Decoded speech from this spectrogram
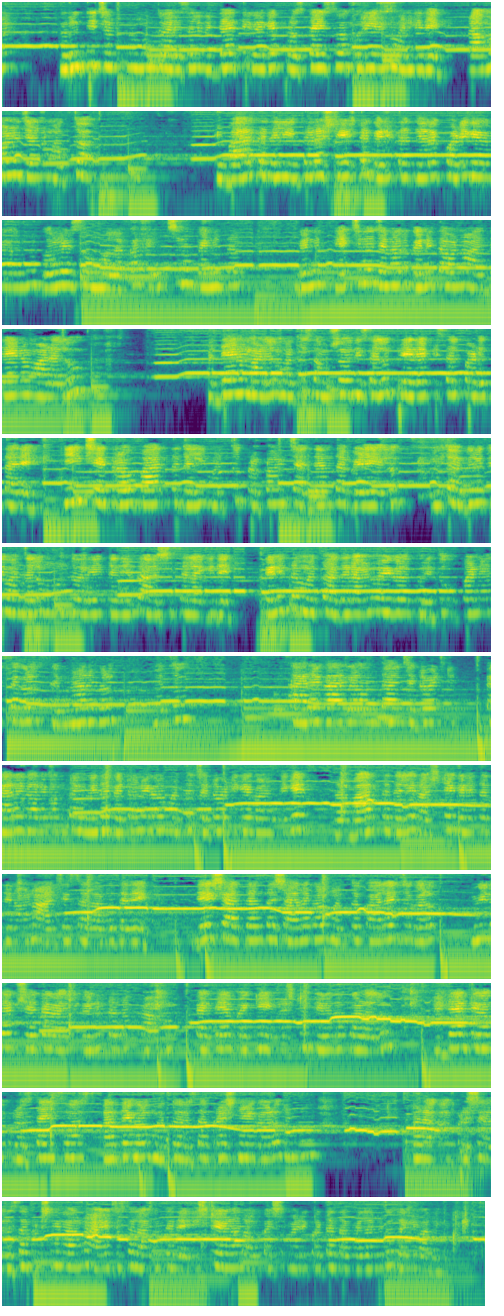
ವೃತ್ತಿ ಜೀವನ ಮುಂದುವರಿಸಲು ವಿದ್ಯಾರ್ಥಿಗಳಿಗೆ ಪ್ರೋತ್ಸಾಹಿಸುವ ಗುರಿಯನ್ನು ಹೊಂದಿದೆ. ರಾಮಾನುಜನ್ ಮತ್ತು ಭಾರತದಲ್ಲಿ ಇತರ ಶ್ರೇಷ್ಠ ಗಣಿತಜ್ಞರ ಕೊಡುಗೆಗಳನ್ನು ಗೌರವಿಸುವ ಮೂಲಕ ಹೆಚ್ಚಿನ ಗಣಿತ ಗಣಿತ ಹೆಚ್ಚಿನ ಜನರು ಗಣಿತವನ್ನು ಅಧ್ಯಯನ ಮಾಡಲು ಅಧ್ಯಯನ ಮಾಡಲು ಮತ್ತು ಸಂಶೋಧಿಸಲು ಪ್ರೇರೇಪಿಸಲ್ಪಡುತ್ತಾರೆ. ಈ ಕ್ಷೇತ್ರವು ಭಾರತದಲ್ಲಿ ಮತ್ತು ಪ್ರಪಂಚಾದ್ಯಂತ ಬೆಳೆಯಲು ಮತ್ತು ಅಭಿವೃದ್ಧಿ ಹೊಂದಲು ಮುಂದುವರಿಯುತ್ತದೆ ಕ್ಷೇತ್ರಗಳಲ್ಲಿ ಗಣಿತದ ಪ್ರಾಮುಖ್ಯತೆಯ ಬಗ್ಗೆ ಇನ್ನಷ್ಟು ತಿಳಿದುಕೊಳ್ಳಲು ವಿದ್ಯಾರ್ಥಿಗಳು ಪ್ರೋತ್ಸಾಹಿಸುವ ಸ್ಪರ್ಧೆಗಳು ಮತ್ತು ರಸಪ್ರಶ್ನೆಗಳನ್ನು ಪ್ರ- ಪ್ರಶ್ನೆ- ರಸಪ್ರಶ್ನೆಗಳನ್ನು ಆಯೋಜಿಸಲಾಗುತ್ತದೆ. ಇಷ್ಟು ಹೇಳಲು ಅವಕಾಶ ಮಾಡಿಕೊಟ್ಟ ತಮ್ಮೆಲ್ಲರಿಗೂ ಧನ್ಯವಾದಗಳು.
